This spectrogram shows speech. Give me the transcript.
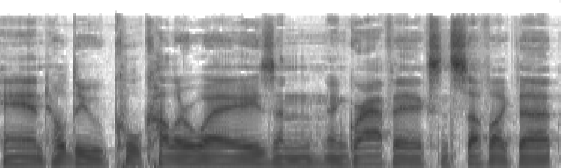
and he'll do cool colorways and, and graphics and stuff like that.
